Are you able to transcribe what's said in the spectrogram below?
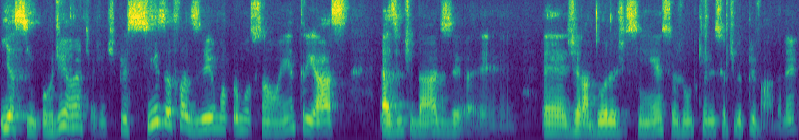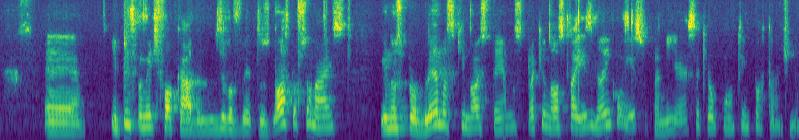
e assim por diante. A gente precisa fazer uma promoção entre as, as entidades é, é, geradoras de ciência junto com a iniciativa privada, né? É, e principalmente focado no desenvolvimento dos nossos profissionais, e nos problemas que nós temos para que o nosso país ganhe com isso. Para mim, esse aqui é o ponto importante. Né?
